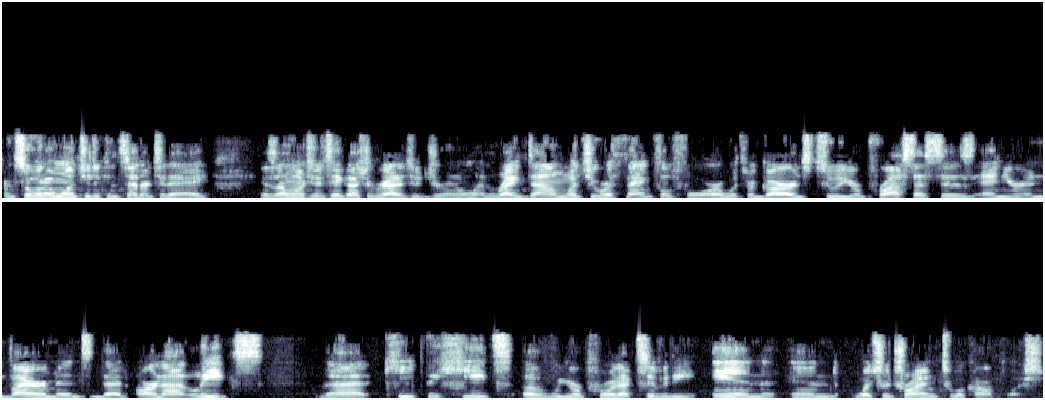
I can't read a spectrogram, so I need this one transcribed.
And so, what I want you to consider today is I want you to take out your gratitude journal and write down what you are thankful for with regards to your processes and your environment that are not leaks that keep the heat of your productivity in and what you're trying to accomplish.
